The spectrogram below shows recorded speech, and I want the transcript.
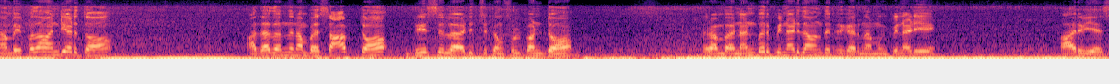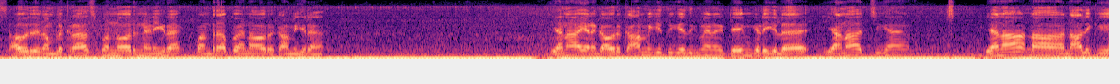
நம்ம இப்போ தான் வண்டி எடுத்தோம். அதாவது வந்து நம்ம சாப்பிட்டோம் டீசல் அடிச்சிட்டோம் ஃபுல் பண்ணிட்டோம். நம்ம நண்பர் பின்னாடி தான் வந்துட்டு இருக்காரு நமக்கு பின்னாடி. ஆர்விஎஸ் அவர் நம்மளை கிராஸ் பண்ணுவார்னு நினைக்கிறேன். பண்ணுறப்ப நான் அவரை காமிக்கிறேன். ஏன்னா எனக்கு அவரை காமிக்கிறதுக்கு எதுக்குமே எனக்கு டைம் கிடைக்கல. ஏன்னா வச்சுக்கேன் ஏன்னா நான் நாளைக்கு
